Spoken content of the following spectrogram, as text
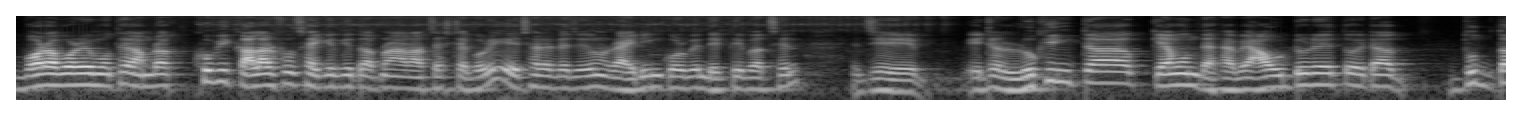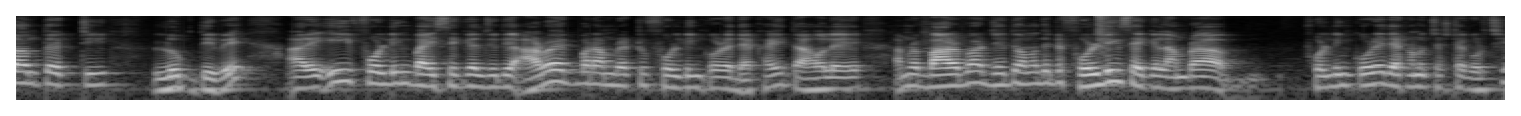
বরাবরের মতো আমরা খুবই কালারফুল সাইকেল কিন্তু আপনারা আনার চেষ্টা করি। এছাড়া এটা যখন রাইডিং করবেন, দেখতে পাচ্ছেন যে এটার লুকিংটা কেমন দেখাবে। আউটডোরে তো এটা দুর্দান্ত একটি লুক দিবে। আর এই ফোল্ডিং বাইসাইকেল যদি আরও একবার আমরা একটু ফোল্ডিং করে দেখাই, তাহলে আমরা বারবার যেহেতু আমাদের এটা ফোল্ডিং সাইকেল আমরা ফোল্ডিং করে দেখানোর চেষ্টা করছি,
